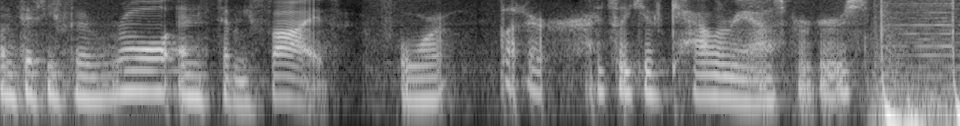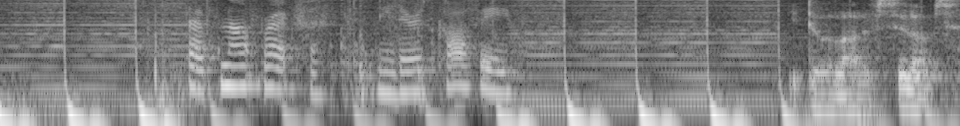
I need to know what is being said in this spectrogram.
150 for the roll, and 75 for butter. It's like you have calorie Asperger's. That's not breakfast. Neither is coffee. You do a lot of sit ups.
